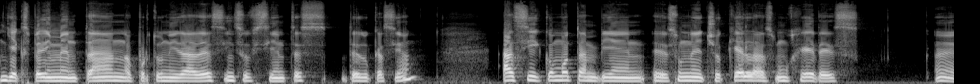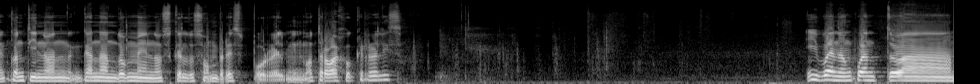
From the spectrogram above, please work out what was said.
y experimentan oportunidades insuficientes de educación Así como también es un hecho que las mujeres eh, continúan ganando menos que los hombres por el mismo trabajo que realizan. Y bueno, en cuanto a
